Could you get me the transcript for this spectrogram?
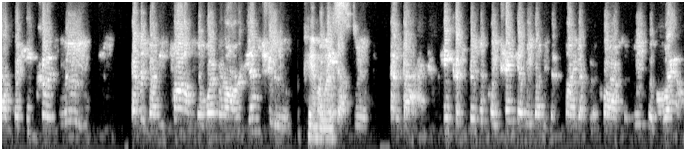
have, but he could move everybody from the webinar into the panelists meetup group and back. He could physically take everybody that signed up for the class and move them around.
